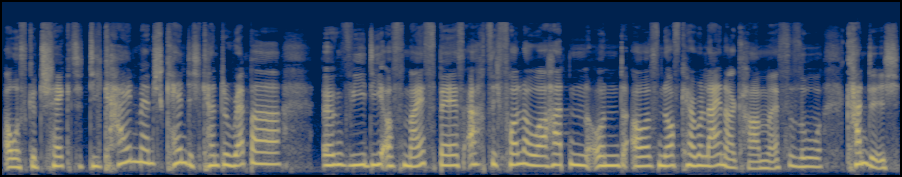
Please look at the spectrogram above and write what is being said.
ausgecheckt, die kein Mensch kennt. Ich kannte Rapper, irgendwie, die auf MySpace 80 Follower hatten und aus North Carolina kamen. Weißt du, so kannte ich.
